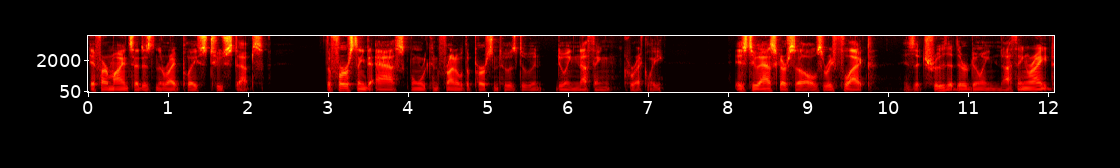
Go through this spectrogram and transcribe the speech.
if our mindset is in the right place two steps the first thing to ask when we're confronted with a person who is doing, doing nothing correctly is to ask ourselves, reflect, is it true that they're doing nothing right?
